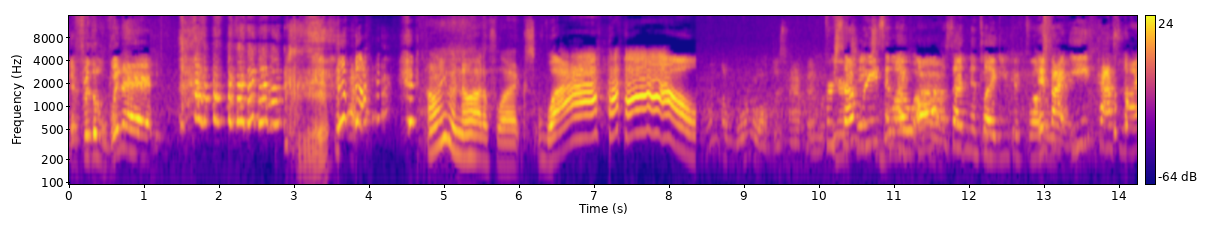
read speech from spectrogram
And for the winner, I don't even know how to flex. Wow! What in just happened? For Your some reason, blow like all up. of a sudden, it's like you could float if I eat past nine.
